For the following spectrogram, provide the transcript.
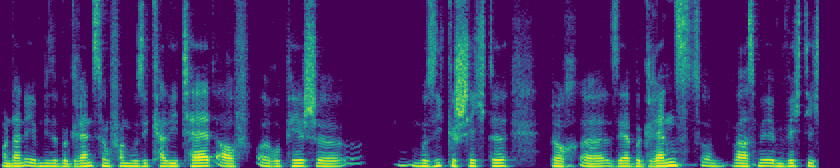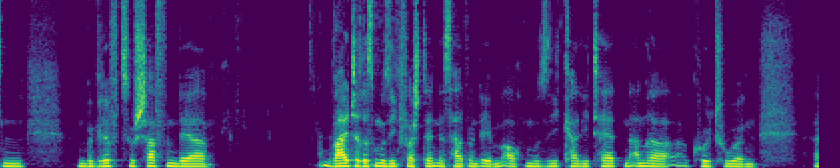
und dann eben diese Begrenzung von Musikalität auf europäische Musikgeschichte doch äh, sehr begrenzt und war es mir eben wichtig, einen, einen Begriff zu schaffen, der ein weiteres Musikverständnis hat und eben auch Musikalitäten anderer Kulturen äh,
